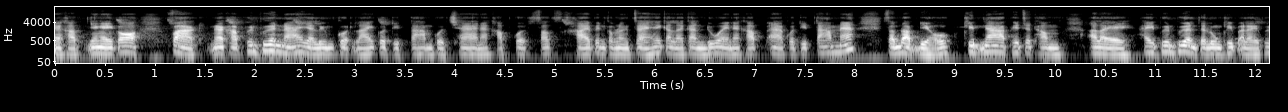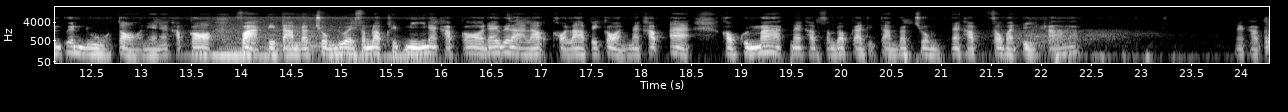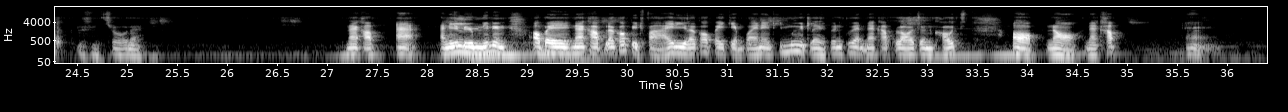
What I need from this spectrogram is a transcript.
นะครับ ยังไงก็ฝากนะครับเพื่อนๆนะอย่าลืมกดไลค์กดติดตามกดแชร์นะครับกด Subscribe เป็นกำลังใจให้กันและกันด้วยนะครับอ่ากดติดตามนะสำหรับเดี๋ยวคลิปหน้าเพชรจะทำอะไรให้เพื่อนๆ จะลงคลิปอะไรเพื่อนๆดูต่อเนี่ยนะครับ ก็ฝากติดตามรับชมด้วยสำหรับคลิปนี้นะครับ ก็ได้เวลาแล้วขอลาไปก่อนนะครับอ่าขอบคุณมากนะครับสำหรับการติดตามรับชมนะครับ สวัสดีครับนะครับโชว์หน่อยนะครับอะ อันนี้ลืมนิดนึงเอาไปนะครับแล้วก็ปิดฝาให้ดีแล้วก็ไปเก็บไว้ในที่มืดเลยเพื่อนๆนะครับรอจนเขาออกหน่อนะครับอ่า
